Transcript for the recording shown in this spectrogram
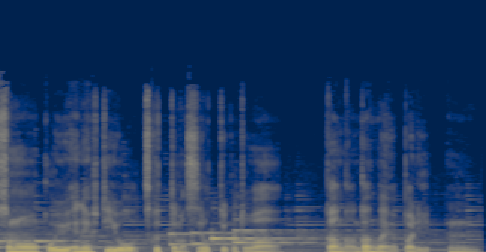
そのこういう NFT を作ってますよっていうことはガンガンガンガンやっぱりうん。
